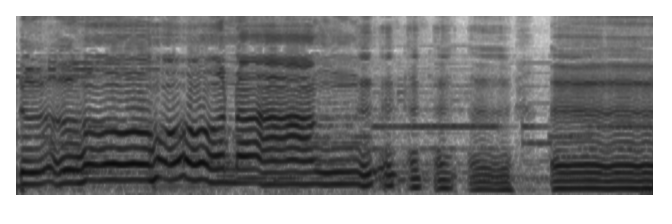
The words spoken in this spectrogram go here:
เด้อนางเออ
